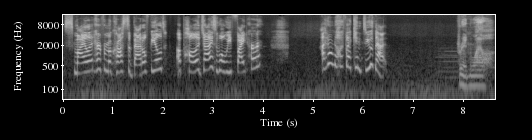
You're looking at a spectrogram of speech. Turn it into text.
Smile at her from across the battlefield? Apologize while we fight her? I don't know if I can do that. Rinwell.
